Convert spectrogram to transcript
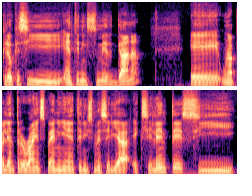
creo que si Anthony Smith gana, eh, una pelea entre Ryan Spann y Anthony Smith sería excelente. Si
